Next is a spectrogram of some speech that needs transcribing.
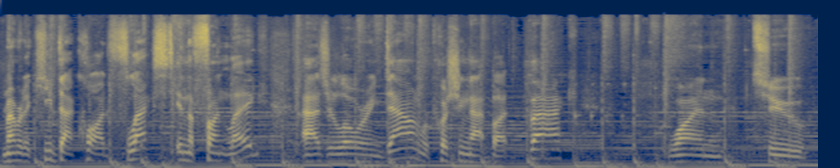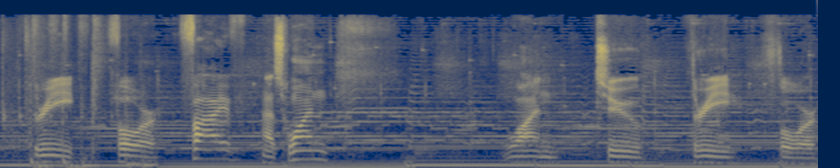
Remember to keep that quad flexed in the front leg. As you're lowering down, we're pushing that butt back. One, two, three, four, five. That's one. One, two, three, four,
